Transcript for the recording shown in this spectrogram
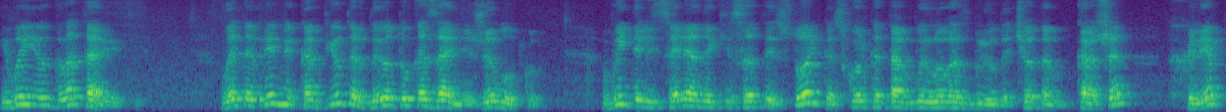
и вы ее глотаете. В это время компьютер дает указание желудку выделить соляной кислоты столько, сколько там было у вас блюда. Что там, каша, хлеб,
